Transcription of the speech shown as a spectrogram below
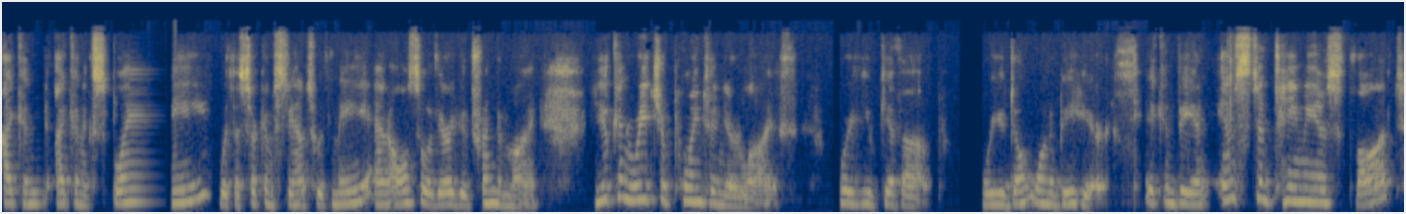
I can I can explain me with a circumstance with me and also a very good friend of mine. You can reach a point in your life where you give up, where you don't want to be here. It can be an instantaneous thought,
